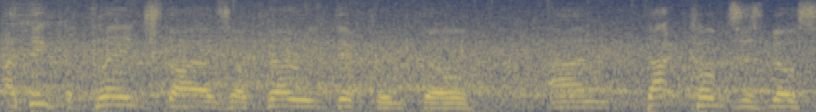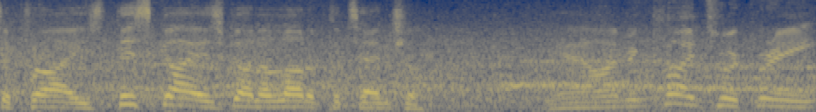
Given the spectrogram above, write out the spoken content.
I think the playing styles are very different, though, and that comes as no surprise. This guy has got a lot of potential. Yeah, I'm inclined to agree.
